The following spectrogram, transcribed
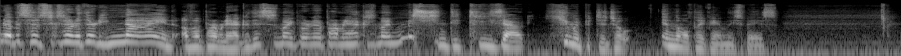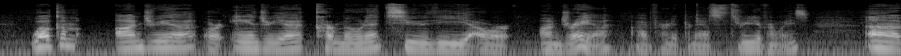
Welcome to episode 639 of Apartment Hacker. This is Mike Brewer, Apartment Hackers. My mission to tease out human potential in the multifamily space. Welcome, Andrea or Andrea Carmona to the, or Andrea, I've heard it pronounced three different ways, uh,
